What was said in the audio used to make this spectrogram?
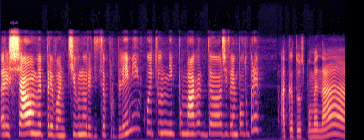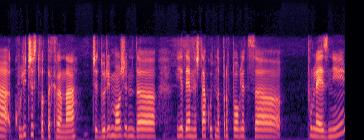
решаваме превентивно редица проблеми, които ни помагат да живеем по-добре. А като спомена количествата храна, че дори можем да ядем неща, които на пръв поглед са полезни,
